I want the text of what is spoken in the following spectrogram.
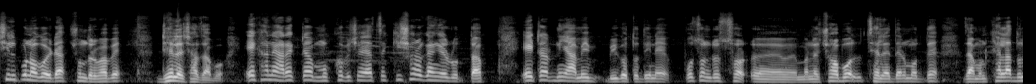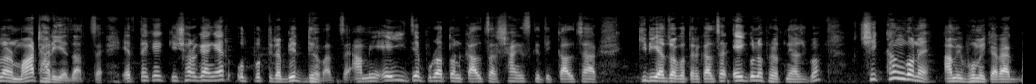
শিল্পনগরীটা সুন্দরভাবে ঢেলে সাজাবো। এখানে আরেকটা মুখ্য বিষয় আছে কিশোর গ্যাংয়ের উত্তাপ। এটা নিয়ে আমি বিগত দিনে প্রচণ্ড মানে সবল ছেলেদের মধ্যে যেমন খেলাধুলার মাঠ হারিয়ে যাচ্ছে, এর থেকে কিশোর গ্যাংয়ের উৎপত্তিটা বৃদ্ধি পাচ্ছে। আমি এই যে পুরাতন কালচার সাংস্কৃতিক কালচার ক্রিয়া জগতের কালচার এইগুলো ফেরত নিয়ে আসব। শিক্ষাঙ্গনে আমি ভূমিকা রাখব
